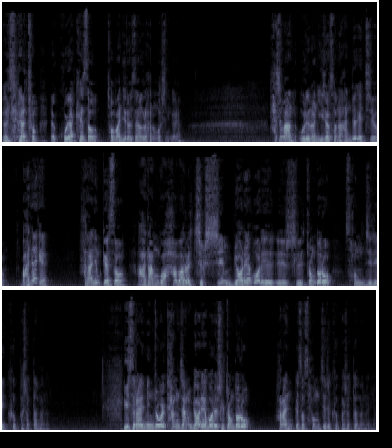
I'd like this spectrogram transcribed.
제가 좀 고약해서 저만 이런 생각을 하는 것인가요? 하지만 우리는 잊어서는 안 되겠지요. 만약에 하나님께서 아담과 하와를 즉시 멸해버리실 정도로 성질이 급하셨다면 이스라엘 민족을 당장 멸해버리실 정도로 하나님께서 성질이 급하셨다면요.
